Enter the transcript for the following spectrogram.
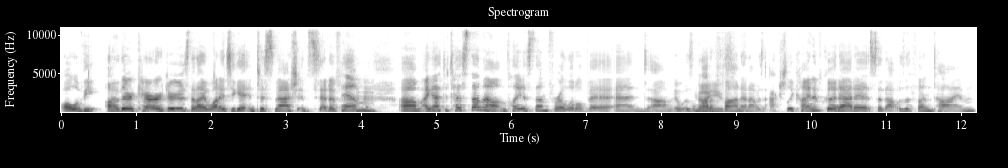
All of the other characters that I wanted to get into Smash instead of him, Mm-hmm. um, I got to test them out and play as them for a little bit, and um, it was a lot of fun, and I was actually kind of good at it, so that was a fun time.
